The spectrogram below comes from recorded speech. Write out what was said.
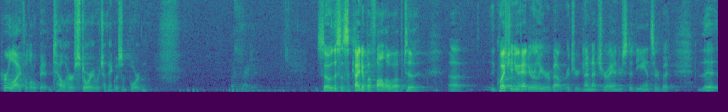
her life a little bit and tell her story, which I think was important. So this is kind of a follow-up to uh, the question you had earlier about Richard. And I'm not sure I understood the answer, but the,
